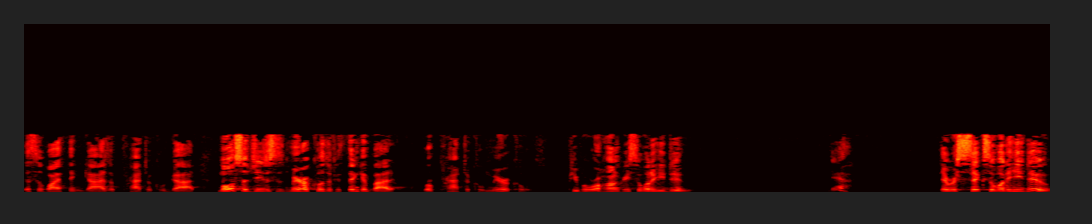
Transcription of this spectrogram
This is why I think God is a practical God. Most of Jesus' miracles, if you think about it, were practical miracles. People were hungry, so what did he do? Yeah. They were sick, so what did he do?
